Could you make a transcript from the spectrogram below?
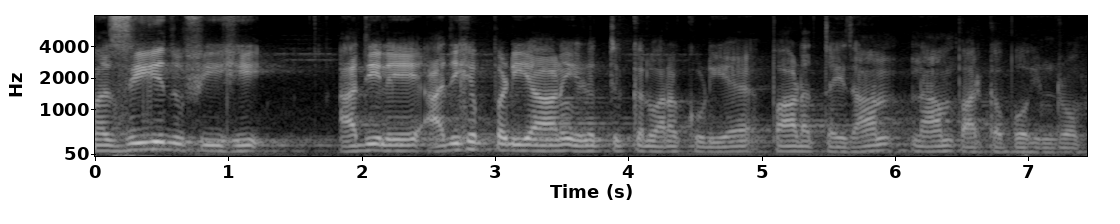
மசீது ஃபீஹி அதிலே அதிகப்படியான எழுத்துக்கள் வரக்கூடிய பாடத்தை தான் நாம் பார்க்க போகின்றோம்.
